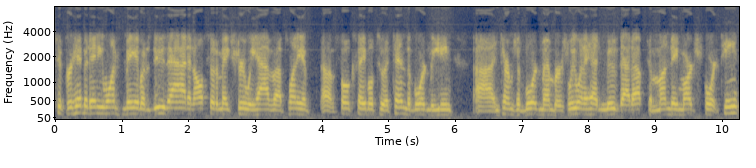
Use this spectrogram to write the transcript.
to prohibit anyone from being able to do that and also to make sure we have uh, plenty of uh, folks able to attend the board meeting uh, in terms of board members. We went ahead and moved that up to Monday, March 14th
